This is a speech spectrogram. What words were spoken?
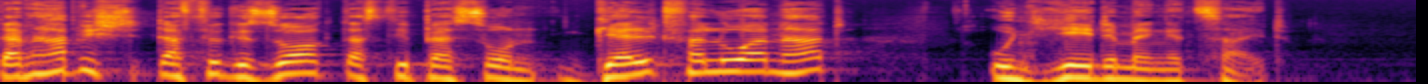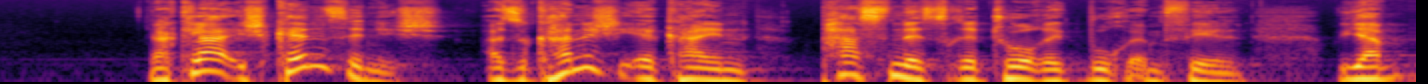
Dann habe ich dafür gesorgt, dass die Person Geld verloren hat und jede Menge Zeit. Ja klar, ich kenne sie nicht. Also kann ich ihr kein passendes Rhetorikbuch empfehlen. Ja,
